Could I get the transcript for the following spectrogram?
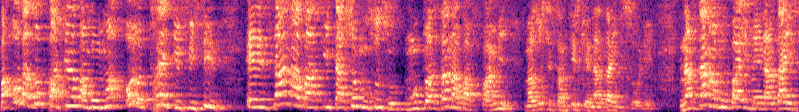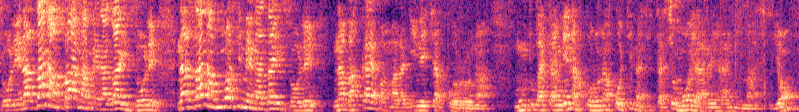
Baoyo bazopase na bamoment oyo très difficile. Eza na basitation mosusu moto aza na bafamille mazo se sentir ke naza isole naza na mobali me naza isole naza na me naza isole naza na mwasi me naza isole na baka ya bamaladi neti ya corona. Motu na corona koti na citation moko ya réanimation.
